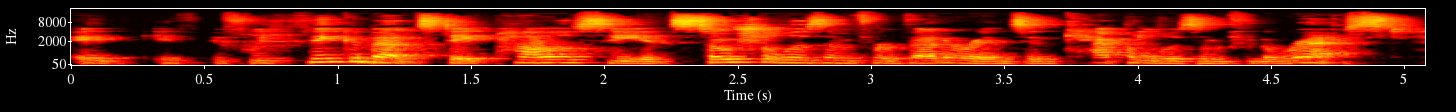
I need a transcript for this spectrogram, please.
it, if, if, we think about state policy, it's socialism for veterans and capitalism for the rest.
